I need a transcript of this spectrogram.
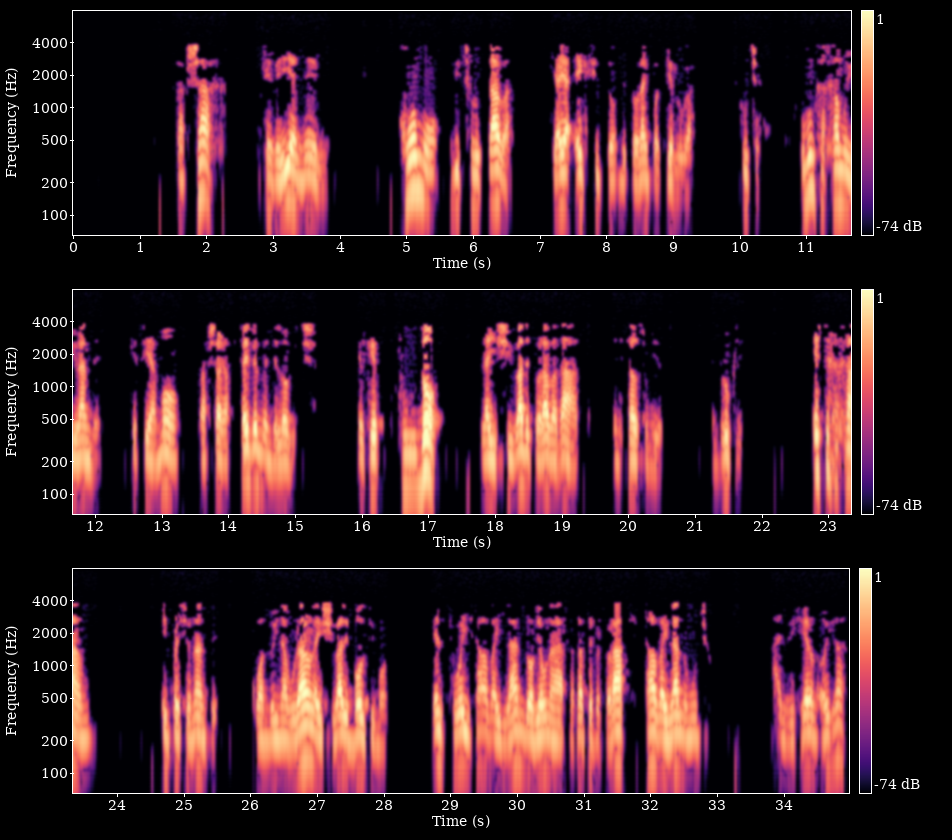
Rafshah se veía en él cómo disfrutaba que haya éxito de Torah en cualquier lugar. Escuche, hubo un jajá muy grande que se llamó Rafshaga Feder Mendelovich, el que fundó la yeshiva de Torah Badat en Estados Unidos, en Brooklyn. Este jajam, impresionante, cuando inauguraron la yeshiva de Baltimore, él fue y estaba bailando, había una de Torah, estaba bailando mucho. Ay, le dijeron, oiga,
